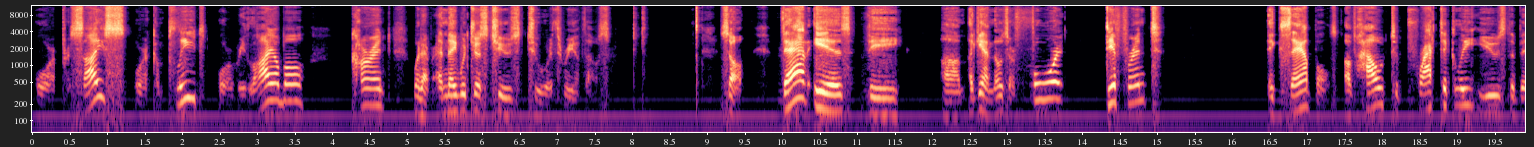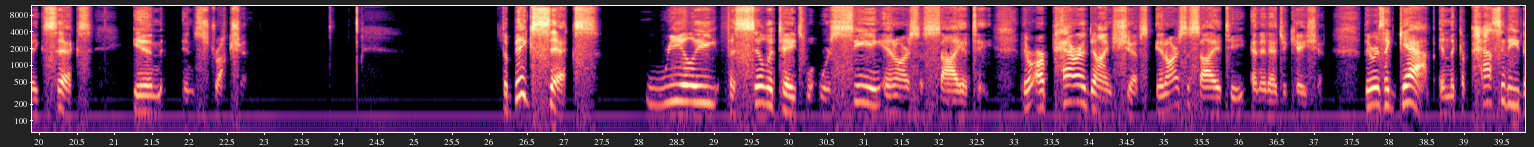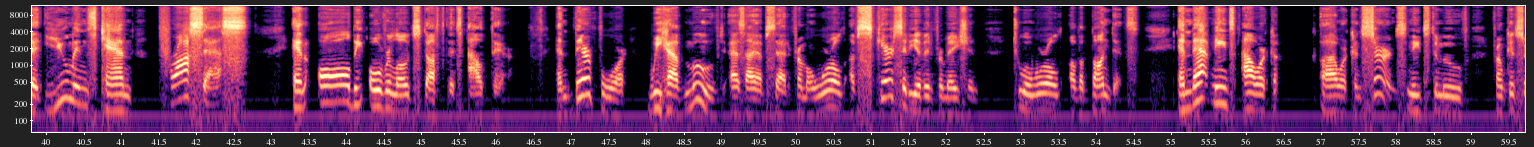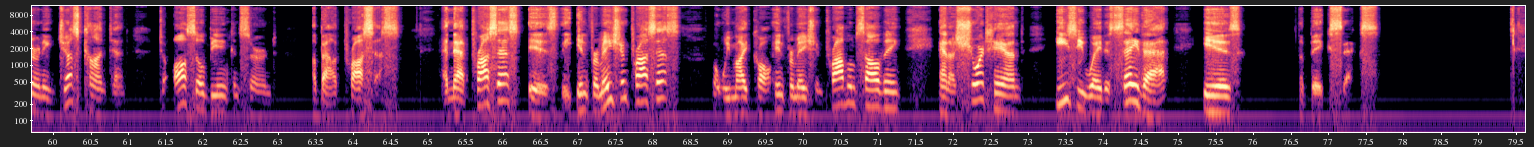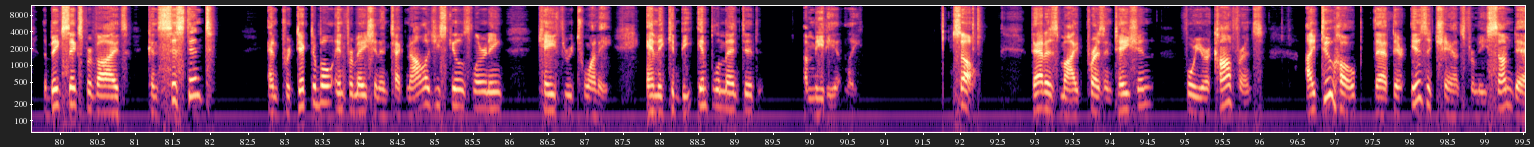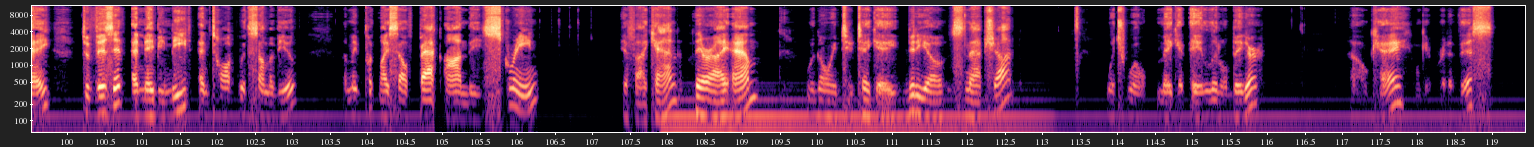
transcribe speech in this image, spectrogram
or precise or complete or reliable, current, whatever. And they would just choose two or three of those. So that is the, um, again, those are four different examples of how to practically use the Big Six in instruction. The Big Six really facilitates what we're seeing in our society. There are paradigm shifts in our society and in education. There is a gap in the capacity that humans can process and all the overload stuff that's out there. And therefore, we have moved, as I have said, from a world of scarcity of information to a world of abundance. And that means our, our concerns needs to move from concerning just content to also being concerned about process. And that process is the information process, what we might call information problem solving, and a shorthand, easy way to say that is the Big Six. The Big Six provides consistent and predictable information and technology skills learning K through 20, and it can be implemented immediately. So, that is my presentation for your conference. I do hope that there is a chance for me someday to visit and maybe meet and talk with some of you. Let me put myself back on the screen if I can. There I am. We're going to take a video snapshot, which will make it a little bigger. Okay, we'll get rid of this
